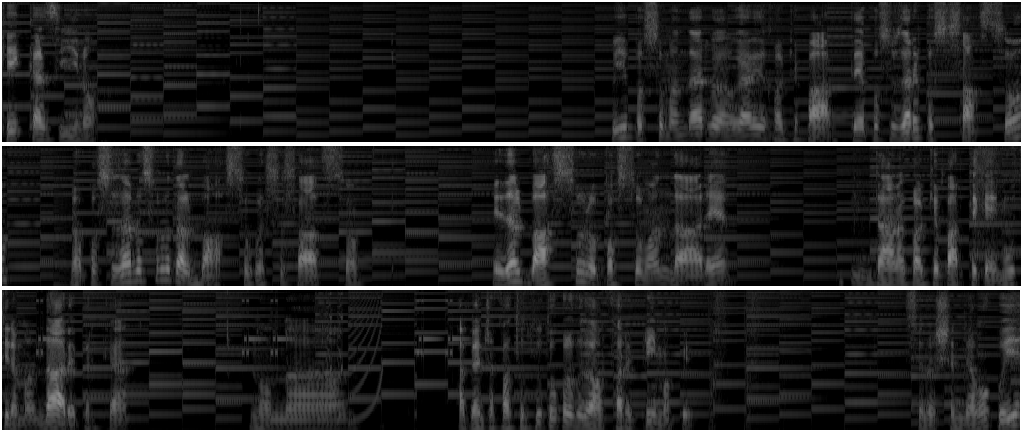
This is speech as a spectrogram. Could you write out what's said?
Che casino. Qui posso mandarlo magari da qualche parte. Posso usare questo sasso? No, posso usarlo solo dal basso questo sasso e dal basso lo posso mandare da una qualche parte che è inutile mandare perché non, Abbiamo già fatto tutto quello che dovevamo fare prima qui. Se noi scendiamo qui,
